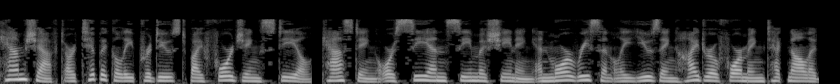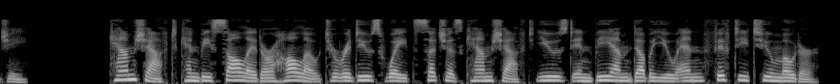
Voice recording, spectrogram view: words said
Camshaft are typically produced by forging steel, casting or CNC machining and more recently using hydroforming technology. Camshaft can be solid or hollow to reduce weight such as camshaft used in BMW N52 motor.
